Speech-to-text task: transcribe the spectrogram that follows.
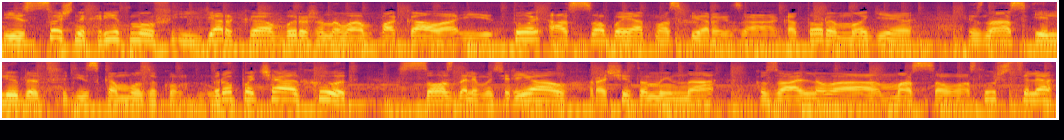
из сочных ритмов и ярко выраженного вокала и той особой атмосферы, за которой многие из нас и любят диско-музыку. Группа Childhood — создали материал, рассчитанный на казуального массового слушателя,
